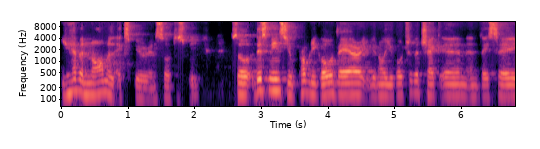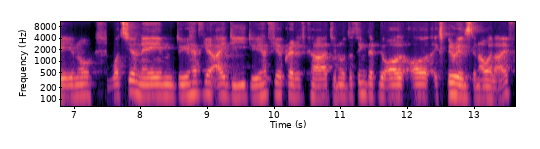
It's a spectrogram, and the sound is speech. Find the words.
you have a normal experience, so to speak, so this means you probably go there, you know, you go to the check-in and they say, you know, what's your name? Do you have your ID? Do you have your credit card? You know, the thing that we all all experienced in our life.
